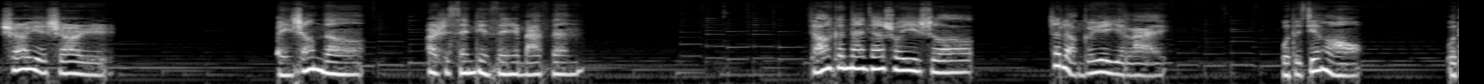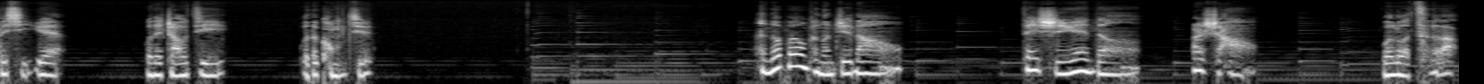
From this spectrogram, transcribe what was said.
十二月十二日晚上的二十三点三十八分。想要跟大家说一说，这两个月以来，我的煎熬，我的喜悦，我的着急，我的恐惧。很多朋友可能知道，在十月的二十号，我裸辞了。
